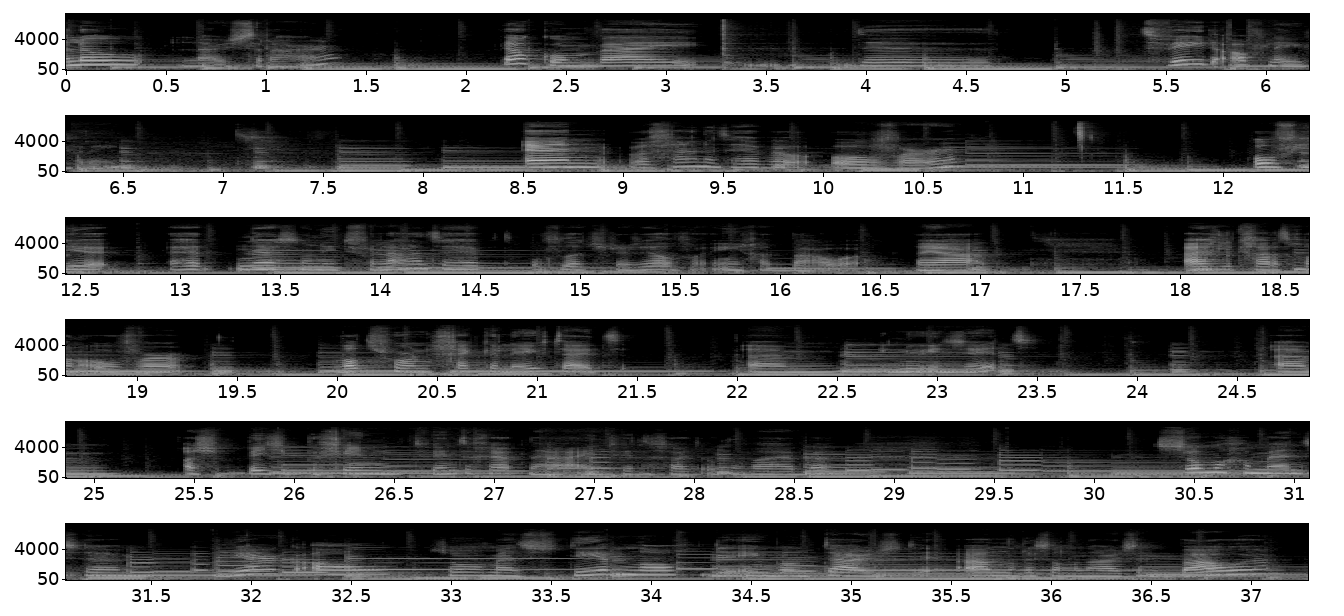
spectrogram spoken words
Hallo luisteraar, welkom bij de tweede aflevering. En we gaan het hebben over of je het nest nog niet verlaten hebt of dat je er zelf al in gaat bouwen. Nou ja, eigenlijk gaat het gewoon over wat voor een gekke leeftijd um, ik nu in zit. Ehm, als je een beetje begin 20 hebt, nou ja, eind 20 zou je het ook nog wel hebben. Sommige mensen werken al, sommige mensen studeren nog. De een woont thuis, de andere is al een huis aan het bouwen.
